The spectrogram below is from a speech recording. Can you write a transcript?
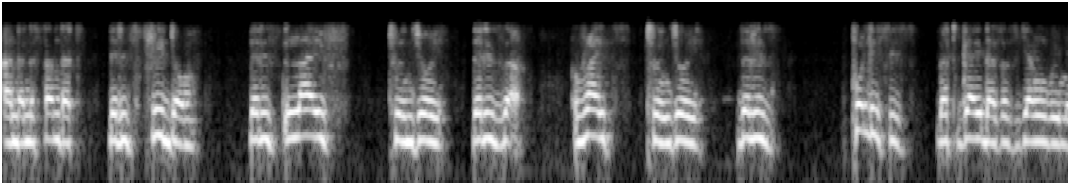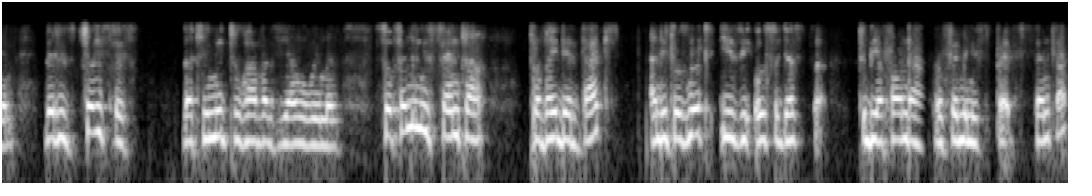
and understand that there is freedom, there is life to enjoy, there is uh, rights to enjoy, there is policies that guide us as young women. There is choices that we need to have as young women. So Feminist Center provided that, and it was not easy also just uh, to be a founder of Feminist Center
